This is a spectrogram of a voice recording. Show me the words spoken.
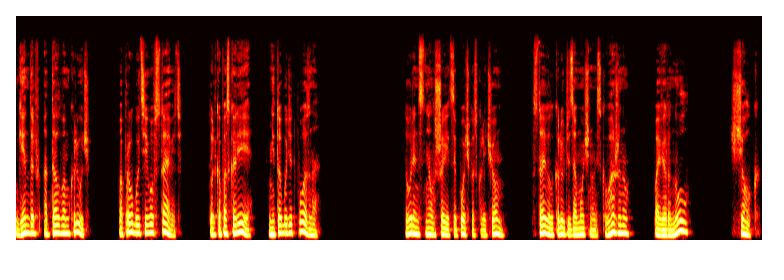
Гендальф отдал вам ключ. Попробуйте его вставить. Только поскорее, не то будет поздно». Торин снял с шеи цепочку с ключом, вставил ключ в замочную скважину, повернул, щелк.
